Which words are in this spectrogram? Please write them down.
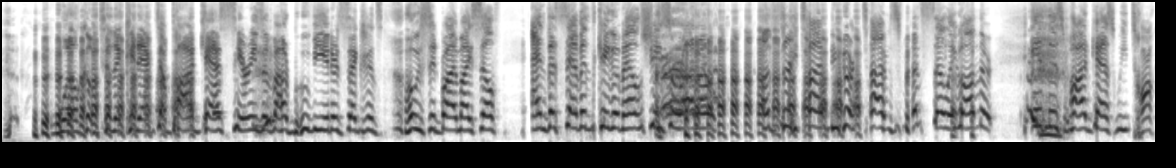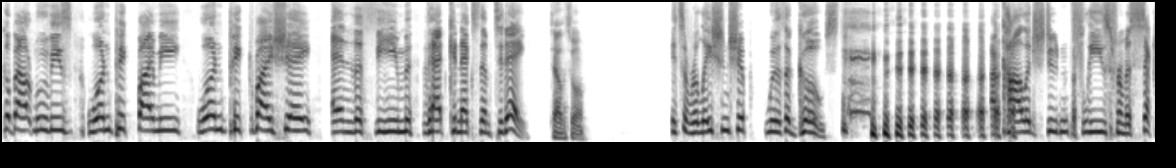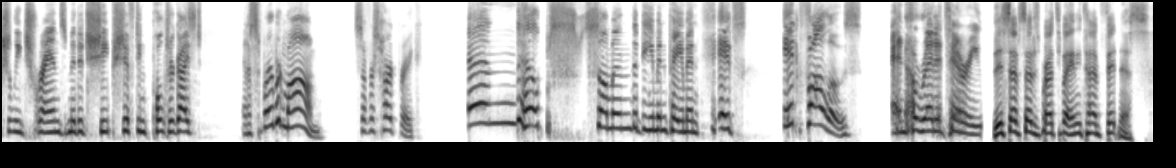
Welcome to the Connect, a podcast series about movie intersections hosted by myself and the seventh king of hell, Shea Serrano, a three-time New York Times best-selling author. In this podcast, we talk about movies, one picked by me, one picked by Shea, and the theme that connects them today. Tell it to him. It's a relationship with a ghost. a college student flees from a sexually transmitted shape shifting poltergeist, and a suburban mom suffers heartbreak and helps summon the demon Paimon. It's It Follows and Hereditary. This episode is brought to you by Anytime Fitness.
